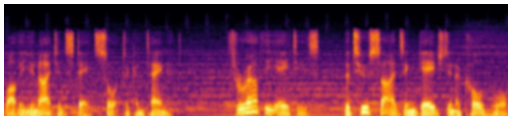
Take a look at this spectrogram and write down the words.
while the United States sought to contain it. Throughout the 80s, the two sides engaged in a Cold War,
